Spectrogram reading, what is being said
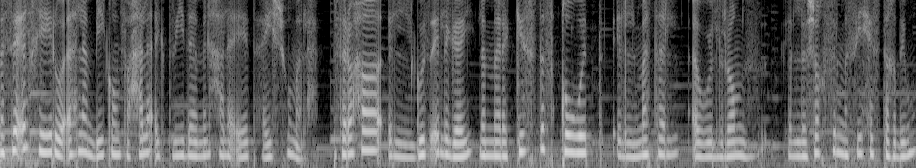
مساء الخير واهلا بيكم في حلقة جديدة من حلقات عيش وملح. بصراحة الجزء اللي جاي لما ركزت في قوة المثل أو الرمز اللي شخص المسيح استخدمه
